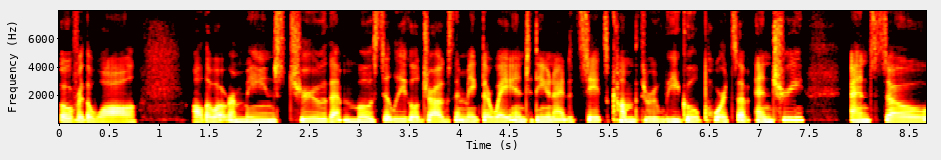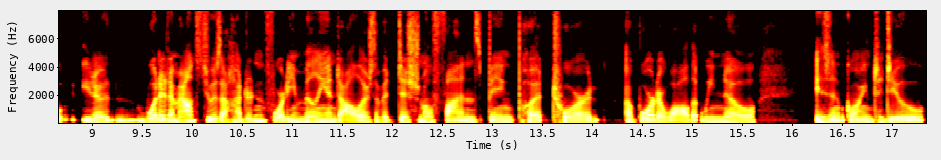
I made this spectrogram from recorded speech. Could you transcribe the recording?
over the wall. Although it remains true that most illegal drugs that make their way into the United States come through legal ports of entry. And so, you know, what it amounts to is $140 million of additional funds being put toward a border wall that we know isn't going to do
